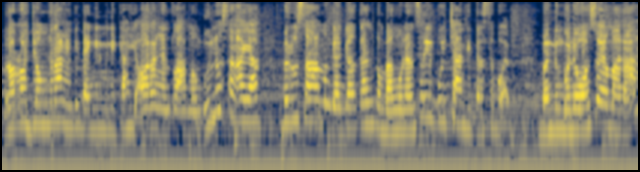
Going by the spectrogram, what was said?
Roro Jonggrang yang tidak ingin menikahi orang yang telah membunuh sang ayah berusaha menggagalkan pembangunan seribu candi tersebut. Bandung Bondowoso yang marah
